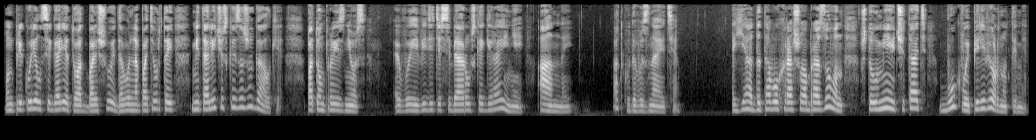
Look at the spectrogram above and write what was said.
Он прикурил сигарету от большой, довольно потертой металлической зажигалки. Потом произнес «Вы видите себя русской героиней, Анной». «Откуда вы знаете?» «Я до того хорошо образован, что умею читать буквы перевернутыми».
